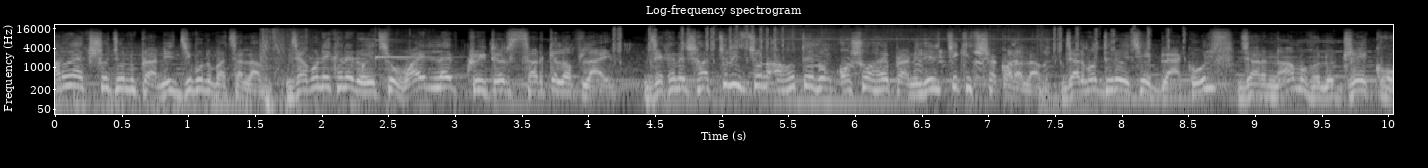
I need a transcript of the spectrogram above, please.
আরও একশো জন প্রাণীর জীবন বাঁচালাম। যেমন এখানে রয়েছে wild life critter circle of life যেখানে সাতচল্লিশ জন আহত এবং অসহায় প্রাণীদের চিকিৎসা করালাম। যার মধ্যে রয়েছে ব্ল্যাক উলফ যার নাম হলো ড্রেকো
